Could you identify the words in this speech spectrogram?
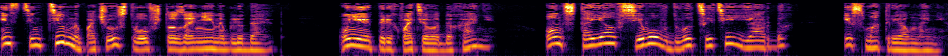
инстинктивно почувствовав, что за ней наблюдают. У нее перехватило дыхание. Он стоял всего в двадцати ярдах и смотрел на них.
